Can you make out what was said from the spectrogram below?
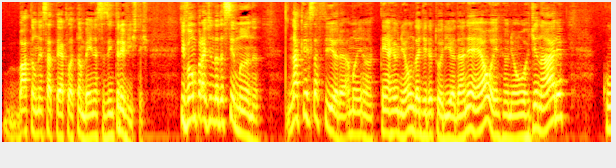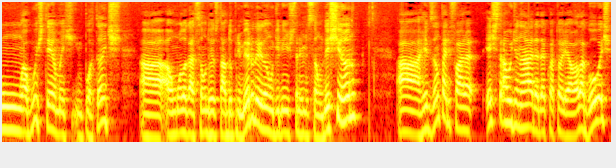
batam nessa tecla também nessas entrevistas. E vamos para a agenda da semana. Na terça-feira, amanhã, tem a reunião da diretoria da ANEEL, reunião ordinária, com alguns temas importantes, a, a homologação do resultado do primeiro leilão de linha de transmissão deste ano, a revisão tarifária extraordinária da Equatorial Alagoas,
